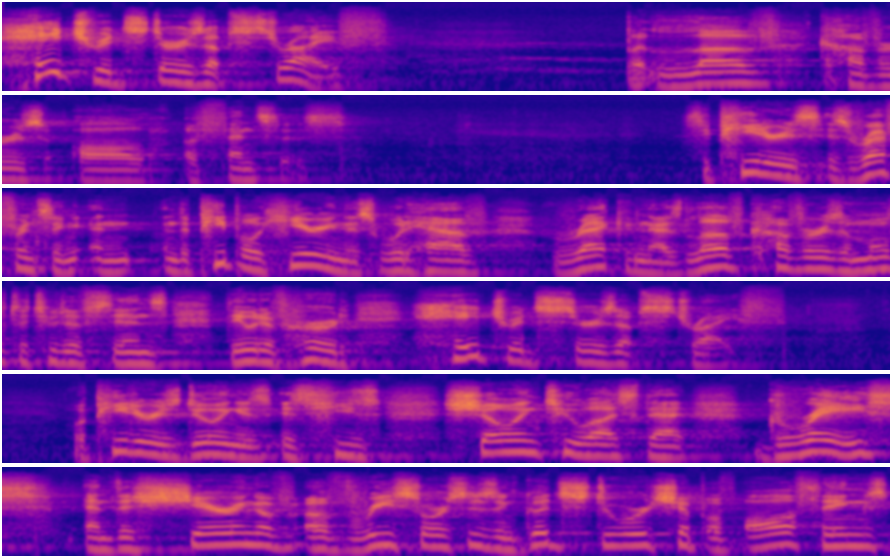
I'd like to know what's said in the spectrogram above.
Hatred stirs up strife, but love covers all offenses. See, Peter is, is referencing, and, and the people hearing this would have recognized love covers a multitude of sins. They would have heard hatred stirs up strife. What Peter is doing is, is he's showing to us that grace and the sharing of, of resources and good stewardship of all things,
